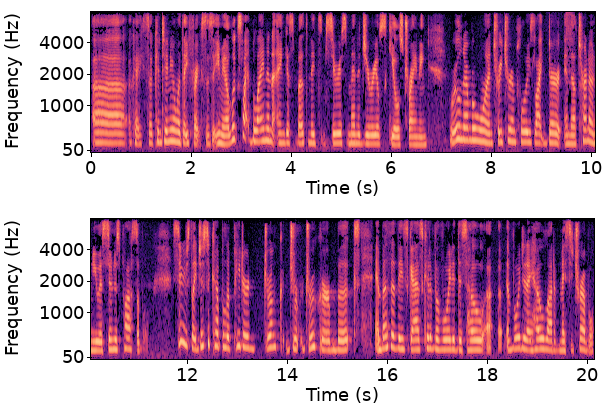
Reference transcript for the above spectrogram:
Uh, okay, so continuing with Efrix's email. Looks like Blaine and Angus both need some serious managerial skills training. Rule number one, treat your employees like dirt and they'll turn on you as soon as possible. Seriously, just a couple of Peter Drunk, Dr- Drucker books, and both of these guys could have avoided this whole uh, avoided a whole lot of messy trouble.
